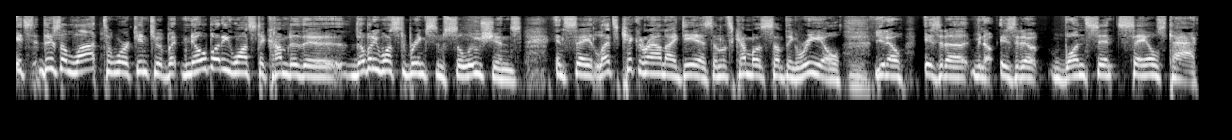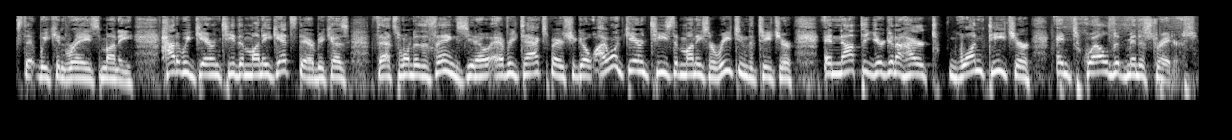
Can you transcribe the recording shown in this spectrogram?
It's there's a lot to work into it, but nobody wants to come to the nobody wants to bring some solutions and say let's kick around ideas and let's come up with something real. You know, is it a you know is it a one cent sales tax that we can raise money? How do we guarantee the money gets there? Because that's one of the things. You know, every taxpayer should go. I want guarantees that monies are reaching the teacher, and not that you're going to hire t- one teacher and twelve administrators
